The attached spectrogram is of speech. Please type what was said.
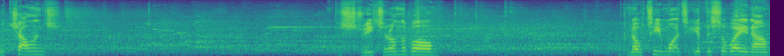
Good challenge. Bistrita on the ball. No team wanting to give this away now.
